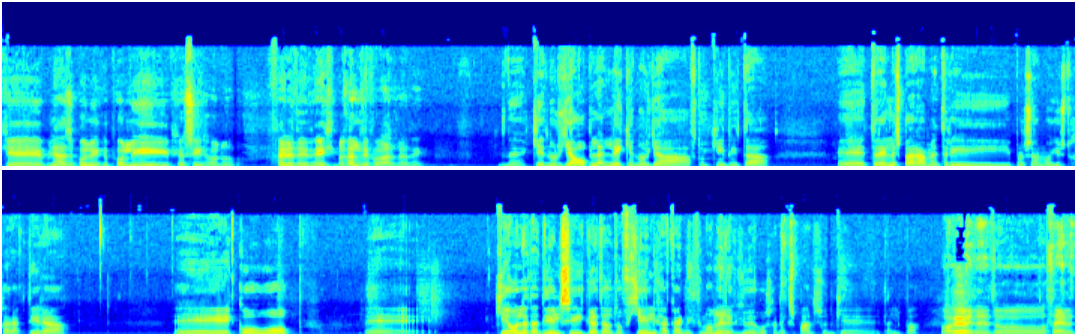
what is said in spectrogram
και μοιάζει πολύ, πολύ πιο σύγχρονο. Φαίνεται, έχει μεγάλη διαφορά δηλαδή. Ναι, καινούργια όπλα λέει, καινούργια αυτοκίνητα ε, τρελές παράμετροι προσαρμογής του χαρακτήρα, ε, co-op ε, και όλα τα DLC. Got Out of Hell είχα κάνει θυμάμαι ναι. review εγώ σαν expansion και τα λοιπά. Ωραίο ήταν το third.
